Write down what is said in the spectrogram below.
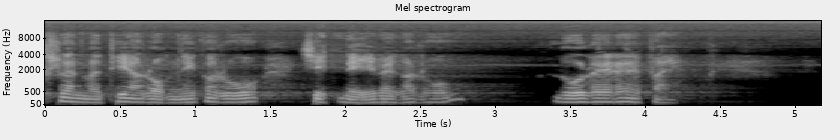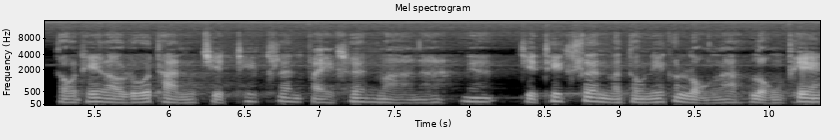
เคลื่อนมาที่อารมณ์นี้ก็รู้จิตหนีไปก็รู้ รู้เรื่อยๆไป ตรงที่เรารู้ทันจิตที่เคลื่อนไปเคลื่อนมานะเนี่ยจิตที่เคลื่อนมาตรงนี้ก็หลงนะหลงเพ่ง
